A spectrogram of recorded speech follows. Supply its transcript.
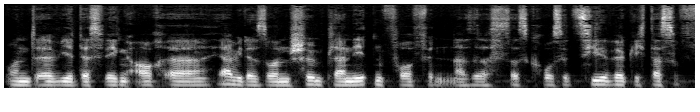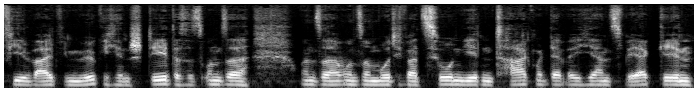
und äh, wir deswegen auch äh, ja wieder so einen schönen Planeten vorfinden finden. Also das ist das große Ziel wirklich, dass so viel Wald wie möglich entsteht. Das ist unser, unser, unsere Motivation jeden Tag, mit der wir hier ans Werk gehen,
